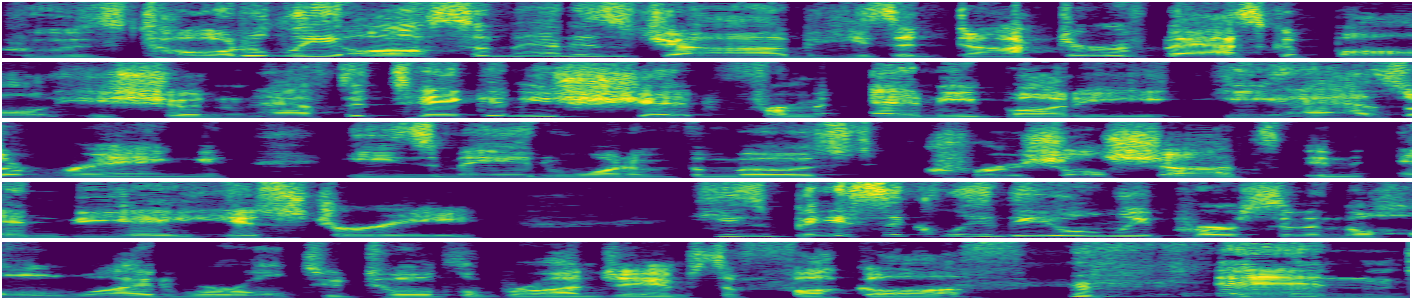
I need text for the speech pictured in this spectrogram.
who's totally awesome at his job. He's a doctor of basketball. He shouldn't have to take any shit from anybody. He has a ring. He's made one of the most crucial shots in NBA history. He's basically the only person in the whole wide world who told LeBron James to fuck off. and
